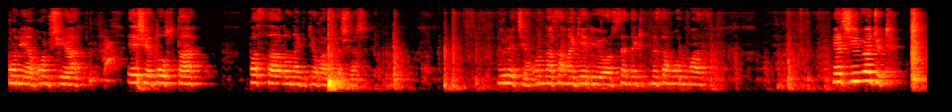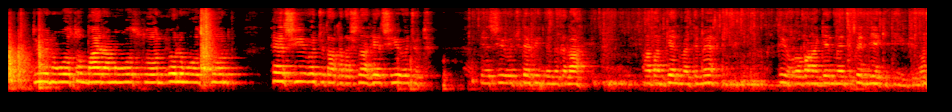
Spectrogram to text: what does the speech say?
Oraya komşuya, eşe, dosta bas sağlığına gidiyor arkadaşlar. Öylece onlar sana geliyor. Sen de gitmesen olmaz. Her şey öcüt. Düğünün olsun, bayramın olsun, ölüm olsun. Her şey öcüt arkadaşlar. Her şey öcüt. Şey öcüde bindi mesela. Adam gelmedi mi? Diyor o bana gelmedi ben niye gideyim diyor.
